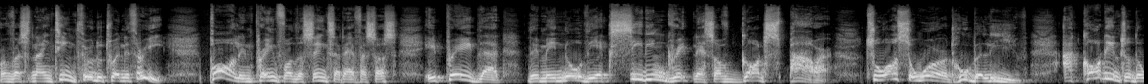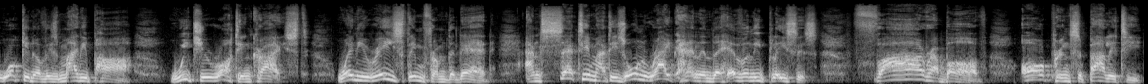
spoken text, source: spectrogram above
from verse 19 through to 23. Paul, in praying for the saints at Ephesus, he prayed that they may know the exceeding greatness of God's power to us word who believe, according to the working of his mighty power, which he wrought in Christ, when he raised him from the dead and set him at his own right hand in the heavenly places, far above all principality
